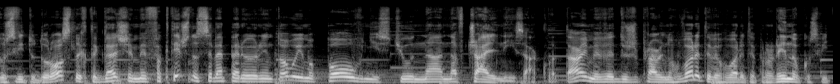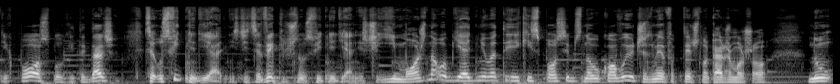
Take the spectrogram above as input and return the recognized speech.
освіту дорослих, так далі, ми фактично себе переорієнтовуємо повністю на навчальний заклад. Так? І ви дуже правильно говорите. Ви говорите про ринок освітніх послуг і так далі. Це освітня діяльність, і це виключно освітня діяльність. Чи її можна об'єднувати в якийсь спосіб з науковою? Чи ми фактично кажемо, що ну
